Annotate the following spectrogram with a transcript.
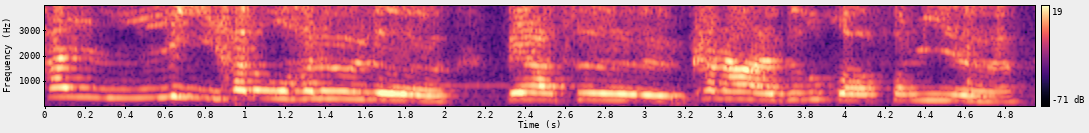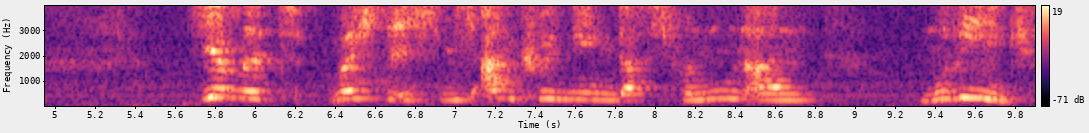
Halli, hallo, hallöle, werte Kanalbesucher von mir. Hiermit möchte ich mich ankündigen, dass ich von nun an Musik,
